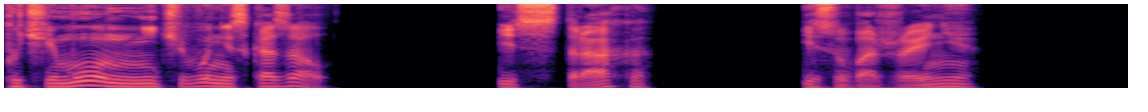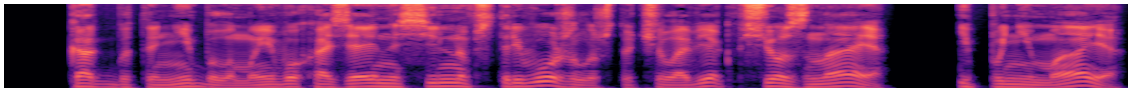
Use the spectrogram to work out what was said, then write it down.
Почему он ничего не сказал? Из страха? Из уважения? Как бы то ни было, моего хозяина сильно встревожило, что человек, все зная и понимая,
